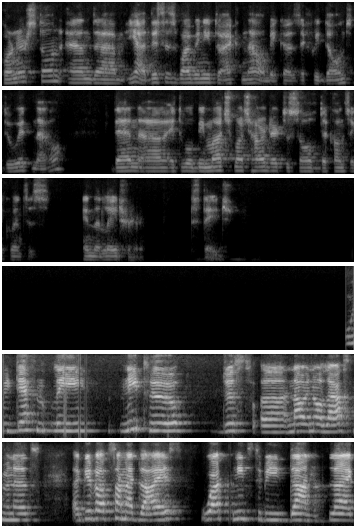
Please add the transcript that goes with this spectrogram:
cornerstone. And um, yeah, this is why we need to act now, because if we don't do it now, then uh, it will be much, much harder to solve the consequences in the later stage. We definitely need to just uh, now in our last minutes uh, give out some advice what needs to be done. Like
